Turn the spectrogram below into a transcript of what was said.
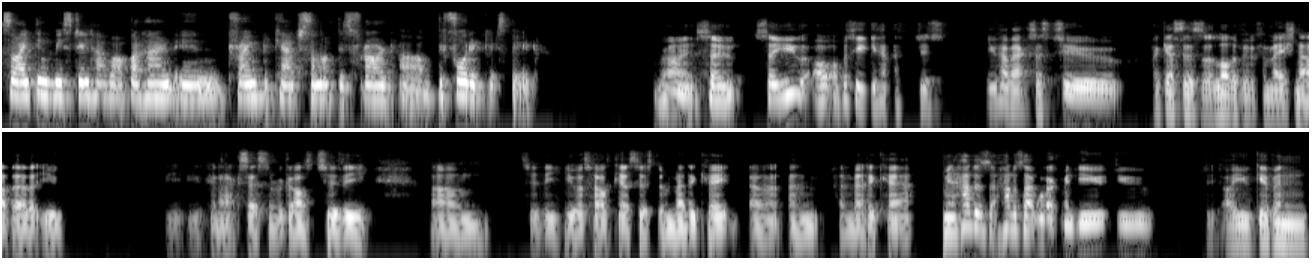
So I think we still have upper hand in trying to catch some of this fraud uh, before it gets paid. Right. So so you obviously have just you have access to. I guess there's a lot of information out there that you you, you can access in regards to the um, to the U.S. healthcare system, Medicaid, uh, and and Medicare. I mean, how does how does that work? I mean, do you do you are you given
